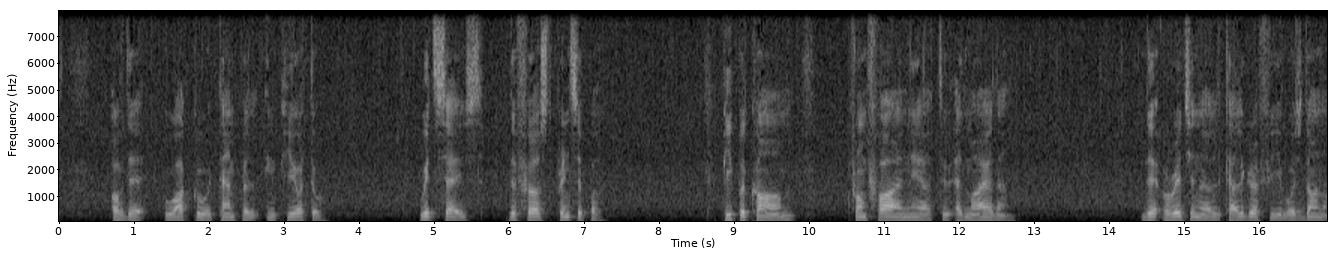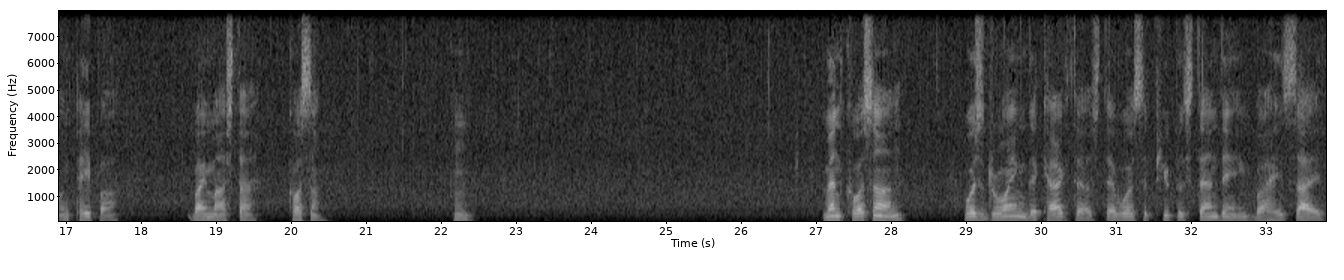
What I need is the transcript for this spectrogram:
of the Oaku temple in Kyoto, which says the first principle. People come from far and near to admire them. The original calligraphy was done on paper by Master Kosan. Hmm. When Kosan was drawing the characters, there was a pupil standing by his side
